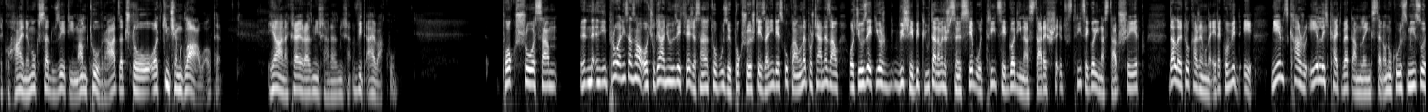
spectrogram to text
Rekao, haj, ne mogu sad uzeti, imam tu vrat, zato što otkinčem glavu, al te. Ja na kraju razmišljam, razmišljam, vid, aj ovako. Pokušao sam, ne, i prvo nisam znao, hoću li ja nju uzeti ređa, sam na to uzeo i pokušao još te za deskuka, ali ne, pošto ja ne znam, hoću uzeti još više i biti ljuta na mene što sam sjebuo 30 godina stare, 30 godina staru šerpu. Da li je to kažem ili ne? I rekao, vid, e, Njemci kažu Ehrlichkeit wird am längsten, ono u smislu, e,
